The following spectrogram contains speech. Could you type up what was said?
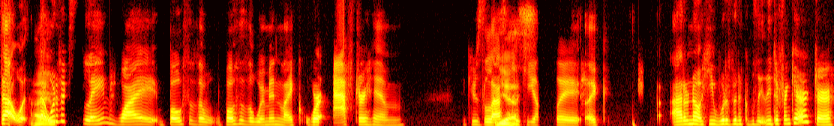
that would that I- would have explained why both of the both of the women like were after him. Like he was the last Yes. cookie on the plate. Like I don't know, he would have been a completely different character,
